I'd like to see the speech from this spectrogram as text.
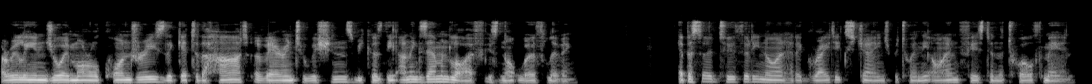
I really enjoy moral quandaries that get to the heart of our intuitions because the unexamined life is not worth living. Episode 239 had a great exchange between the Iron Fist and the Twelfth Man.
